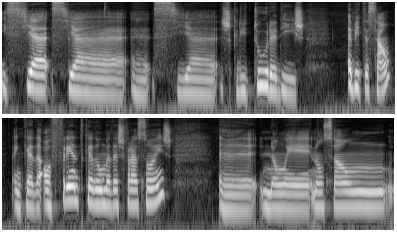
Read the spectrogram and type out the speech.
e se, a, se, a, a- se a escritura diz habitação, em cada, ao frente de cada uma das frações, Uh, não é não são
